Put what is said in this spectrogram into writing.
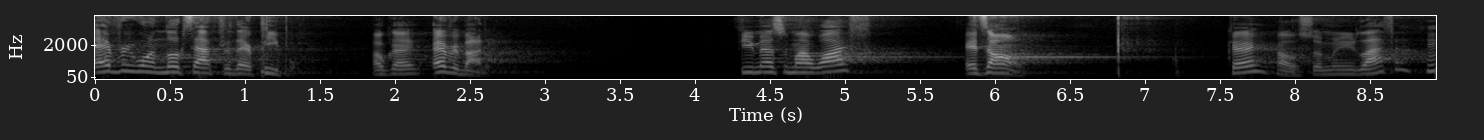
everyone looks after their people, okay? Everybody. If you mess with my wife, it's on. Okay? Oh, some of you laughing? Hmm?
